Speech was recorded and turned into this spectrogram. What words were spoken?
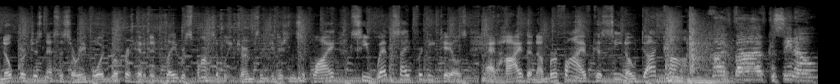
No purchase necessary. Void where prohibited. Play responsibly. Terms and conditions apply. See website for details at high the number five casino.com. High Five Casino.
